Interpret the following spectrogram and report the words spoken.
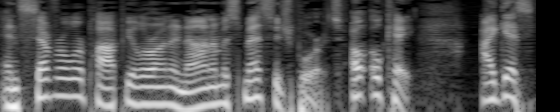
and several are popular on anonymous message boards. Oh, okay. I guess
